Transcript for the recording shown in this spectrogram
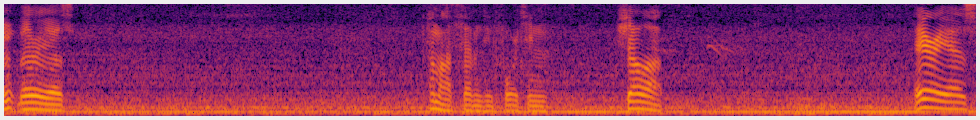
Oh, there he is. Come on, 1714. Show up. There he is.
